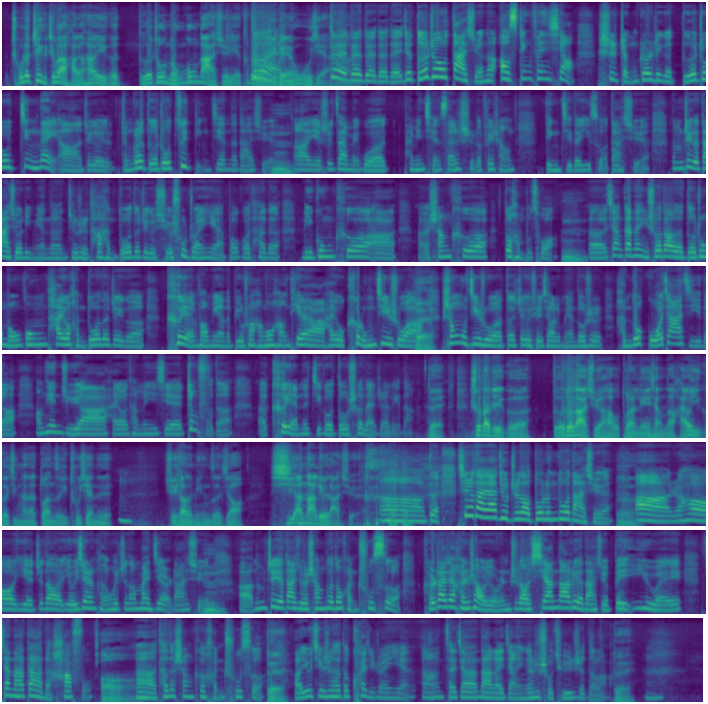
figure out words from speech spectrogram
除了这个之外，好像还有一个德州农工大学，也特别容易被人误解、啊。对对对对对，就德州大学呢，奥斯汀分校是整个这个德州境内啊，这个整个德州最顶尖的大学，嗯啊，也是在美国排名前三十的非常顶级的一所大学。那么这个大学里面呢，就是它很多的这个学术专业，包括它的理工科啊、呃商科都很不错。嗯呃，像刚才你说到的德州农工，它有很多的这个科研方面的，比如说航空航天啊，还有克隆技术啊，对，生物技术啊，在这个学校里面都是很多国家级的航天局啊，还有他们一些政府的呃科研的机构都设在这里的。对，说到这个德州大学哈，我突然联想到还有一个经常在段子里出现的嗯学校的名字叫西安大略大学。啊，对，其实大家就知道多伦多大学。嗯啊，然后也知道有一些人可能会知道麦吉尔大学、嗯啊，那么这些大学上课都很出色，可是大家很少有人知道西安大略大学被誉为加拿大的哈佛哦啊，它的上课很出色对啊，尤其是它的会计专业啊，在加拿大来讲应该是首屈一指的了。对，嗯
